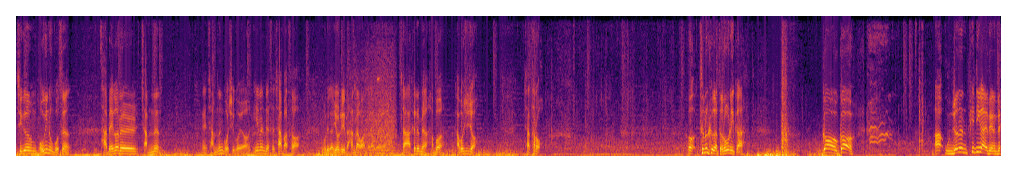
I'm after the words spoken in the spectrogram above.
지금 보이는 곳은 사백어를 잡는 네, 잡는 곳이고요. 이런 데서 잡아서 우리가 요리를 한다고 하더라고요. 자, 그러면 한번 가보시죠. 차 타러. 어, 트렁크가 들어오니까. 고, 고! 아, 운전은 PD가 해야 되는데,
